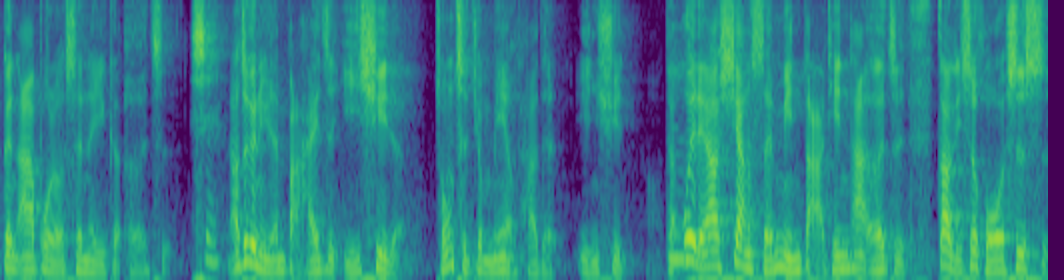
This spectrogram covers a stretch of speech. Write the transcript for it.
跟阿波罗生了一个儿子。是，然后这个女人把孩子遗弃了，从此就没有他的音讯。”他为了要向神明打听他儿子到底是活是死，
